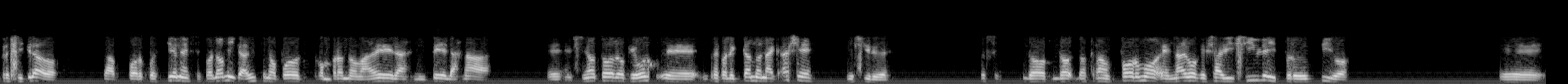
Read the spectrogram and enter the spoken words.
reciclado. O sea, por cuestiones económicas, ¿viste? No puedo estar comprando maderas, ni telas, nada. Eh, sino todo lo que voy eh, recolectando en la calle me sirve. Entonces lo, lo transformo en algo que sea visible y productivo eh,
